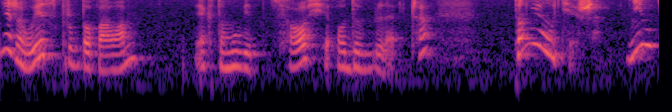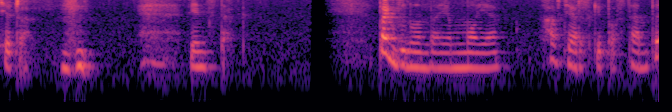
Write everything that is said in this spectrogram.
Nie żałuję, spróbowałam. Jak to mówię, co się odwlecze, to nie ucieszę. Nie ucieczę. Więc tak. Tak wyglądają moje hafciarskie postępy.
